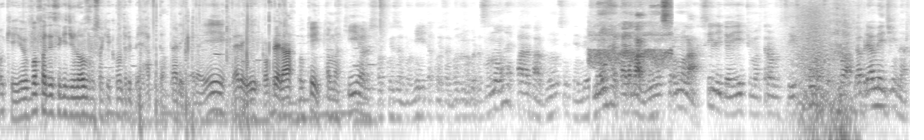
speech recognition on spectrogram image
Ok, eu vou fazer isso aqui de novo, só que com o tripé, rapidão. Pera aí, pera aí, pera aí, operar. Ok, tamo aqui, olha só, coisa bonita, coisa boa no meu coração. Não repara bagunça, entendeu? Não repara bagunça. Vamos lá, se liga aí, deixa eu mostrar pra vocês. Gabriel Medina.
